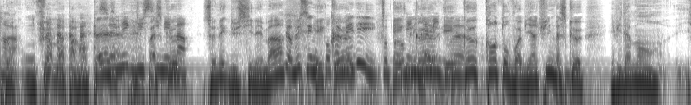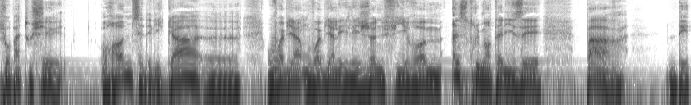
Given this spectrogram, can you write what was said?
Voilà. Donc on ferme la parenthèse. Ce n'est que du parce cinéma. Que ce n'est que du cinéma. Puis en plus, c'est une Et que- comédie. Il faut pas et que, et que quand on voit bien le film, parce que évidemment, il faut pas toucher rhum, c'est délicat. euh, on voit bien, on voit bien les, les jeunes filles roms instrumentalisées par des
